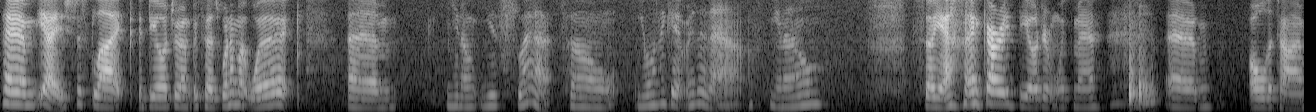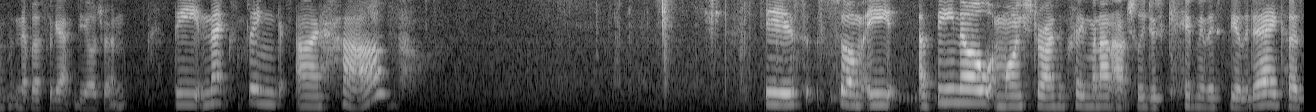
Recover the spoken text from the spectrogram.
Um, yeah it's just like a deodorant because when I'm at work um, you know you sweat so you want to get rid of that you know? So yeah I carry deodorant with me um, all the time never forget deodorant. The next thing I have is some a Aveeno moisturising cream. My nan actually just gave me this the other day because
